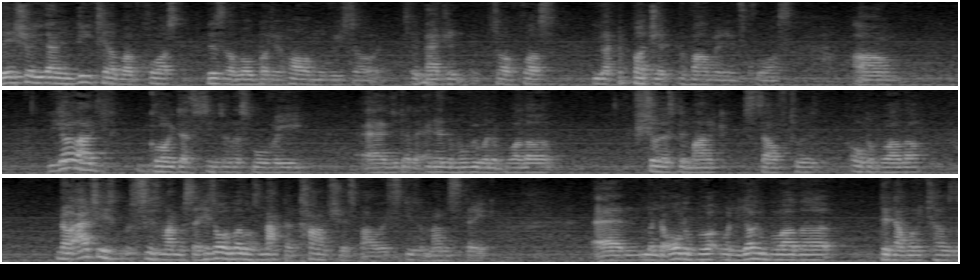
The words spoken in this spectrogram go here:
They didn't show you that in detail, but of course, this is a low budget horror movie, so imagine, so of course, you got the budget involved in it, of course. Um, you got a lot of death scenes in this movie, and you got the end of the movie when the brother showed his demonic self to his older brother. No, actually, excuse my mistake. His older brother was knocked unconscious, by the way. Excuse my mistake. And when the older bro- when the younger brother did not want to kill his,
